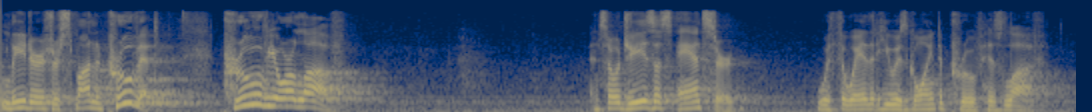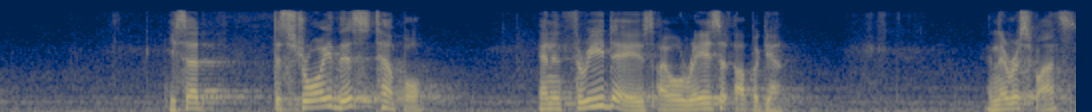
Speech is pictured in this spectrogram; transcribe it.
leaders responded, Prove it. Prove your love. And so Jesus answered with the way that he was going to prove his love. He said, Destroy this temple, and in three days I will raise it up again. And their response,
